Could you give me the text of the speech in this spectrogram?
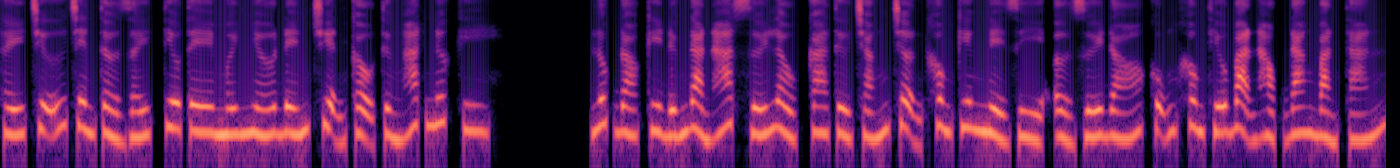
Thấy chữ trên tờ giấy tiêu tê mới nhớ đến chuyện cậu từng hát nước kia. Lúc đó khi đứng đàn hát dưới lầu ca từ trắng trợn không kiêng nề gì ở dưới đó cũng không thiếu bạn học đang bàn tán.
